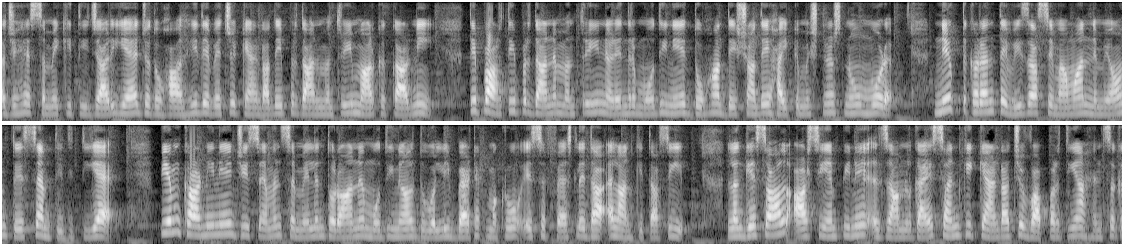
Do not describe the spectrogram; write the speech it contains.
ਅਜਿਹੇ ਸਮੇਂ ਕੀਤੀ ਜਾ ਰਹੀ ਹੈ ਜਦੋਂ ਹਾਲ ਹੀ ਦੇ ਵਿੱਚ ਕੈਨੇਡਾ ਦੇ ਪ੍ਰਧਾਨ ਮੰਤਰੀ ਮਾਰਕ ਕਾਰਨੀ ਤੇ ਭਾਰਤੀ ਪ੍ਰਧਾਨ ਮੰਤਰੀ ਨਰਿੰਦਰ ਮੋਦੀ ਨੇ ਦੋਹਾਂ ਦੇਸ਼ਾਂ ਦੇ ਹਾਈ ਕਮਿਸ਼ਨਰਸ ਨੂੰ ਮੁੜ ਨਿਯੁਕਤ ਕਰਨ ਤੇ ਵੀਜ਼ਾ ਸੇਵਾਵਾਂ ਨਿਮਿਆਉਣ ਤੇ ਸਹਿਮਤੀ ਦਿੱਤੀ ਹੈ। ਪੀਐਮ ਕਾਰਨੀ ਨੇ G7 ਸੰਮੇਲਨ ਦੌਰਾਨ ਮੋਦੀ ਨਾਲ ਦੁਵੱਲੀ ਬੈਠਕ ਮਗਰੋਂ ਇਸ ਫੈਸਲੇ ਦਾ ਐਲਾਨ ਕੀਤਾ ਸੀ। ਲੰਘੇ ਸਾਲ ਆਰਸੀਐਮਪੀ ਨੇ ਇਲਜ਼ਾਮ ਲਗਾਏ ਸਨ ਕਿ ਕੈਨੇਡਾ 'ਚ ਵਾਪਰਦੀਆਂ ਹਿੰਸਕ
